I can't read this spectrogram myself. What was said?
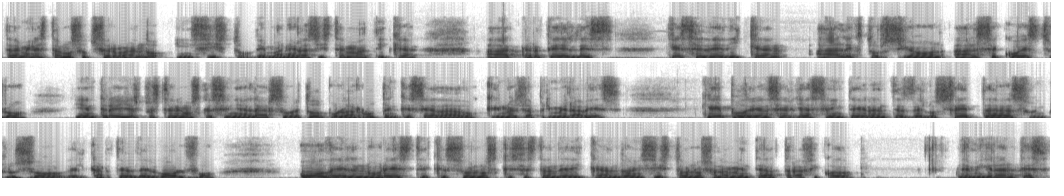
también estamos observando, insisto, de manera sistemática a carteles que se dedican a la extorsión, al secuestro, y entre ellos pues tenemos que señalar, sobre todo por la ruta en que se ha dado, que no es la primera vez, que podrían ser ya sea integrantes de los Zetas o incluso del cartel del Golfo o del noreste, que son los que se están dedicando, insisto, no solamente a tráfico de migrantes,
